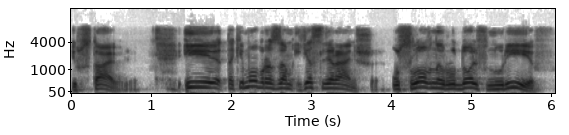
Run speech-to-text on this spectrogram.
И вставили. И таким образом, если раньше условный Рудольф Нуриев,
